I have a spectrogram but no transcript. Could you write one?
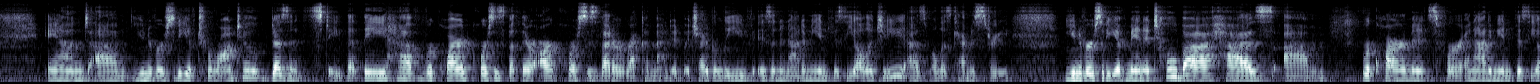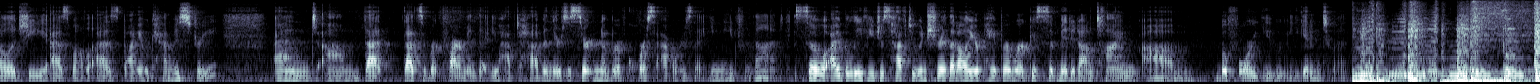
and um, University of Toronto doesn't state that they have required courses, but there are courses that are recommended, which I believe is in anatomy and physiology as well as chemistry. University of Manitoba has um, requirements for anatomy and physiology as well as biochemistry and um, that that's a requirement that you have to have and there's a certain number of course hours that you need for that. So i believe you just have to ensure that all your paperwork is submitted on time um, before you, you get into it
